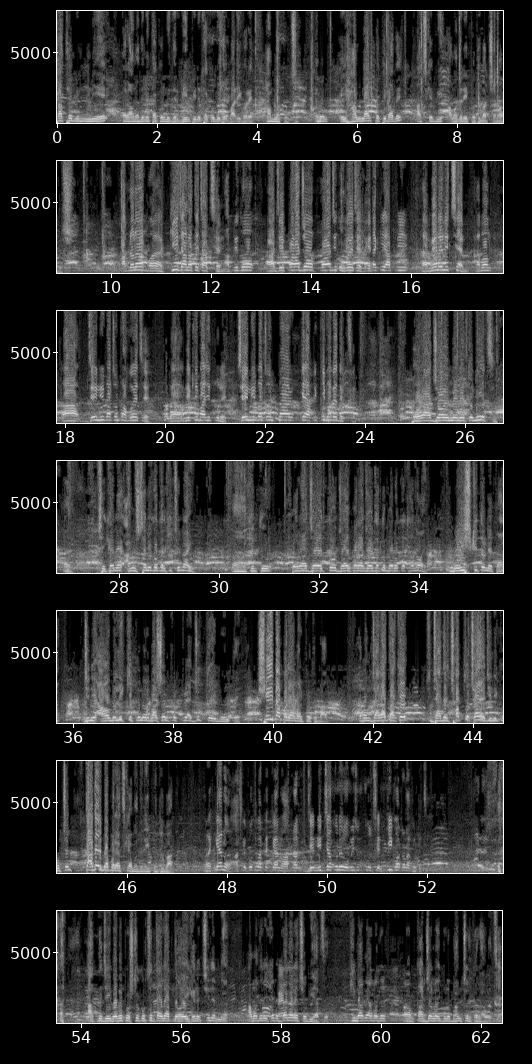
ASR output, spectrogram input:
সাথে নিয়ে তারা আমাদের নেতা কর্মীদের বিএনপি নেতা কর্মীদের বাড়ি ঘরে হামলা করছে এবং এই হামলার প্রতিবাদে আজকে আমাদের এই প্রতিবাদ সমাবেশ। আপনারা কি জানাতে চাচ্ছেন? আপনি তো যে পরাজয়, পরাজিত হয়েছেন, এটা কি আপনি মেনে নিচ্ছেন? এবং যে নির্বাচনটা হয়েছে নিকলি বাজিতপুরে, সেই নির্বাচনটাকে আপনি কীভাবে দেখছেন? পরাজয় মেনে তো নিয়েছি হ্যাঁ। সেখানে আনুষ্ঠানিকতার কিছু নাই কিন্তু পরাজয় তো জয় পরাজয়টা তো বড় কথা নয়। বহিষ্কৃত নেতা যিনি আওয়ামী লীগকে পুনর্বাসন প্রক্রিয়ায় যুক্ত এই মুহূর্তে সেই ব্যাপারে আমার প্রতিবাদ। এবং যারা তাকে যাদের ছত্রছায়া যিনি করছেন তাদের ব্যাপারে আজকে আমাদের এই প্রতিবাদ। মানে কেন? আজকে প্রতিবাদটা কেন? আপনার যে নির্যাতনের অভিযোগ করছেন কি ঘটনা ঘটেছে? আপনি যেইভাবে প্রশ্ন করছেন তাহলে আপনি হয় এখানে ছিলেন না। আমাদের এখানে ব্যানারে ছবি আছে। কীভাবে আমাদের কার্যালয়গুলো ভাঙচুর করা হয়েছে।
